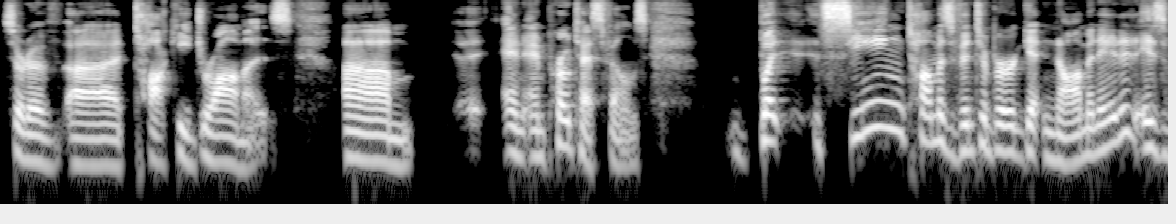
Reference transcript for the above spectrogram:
sort of uh, talky dramas, um, and and protest films, but seeing Thomas Vinterberg get nominated is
